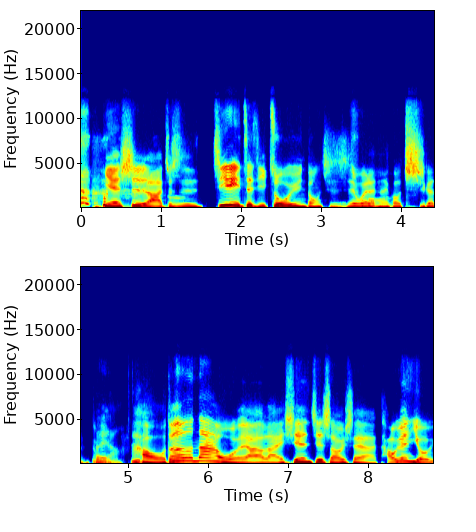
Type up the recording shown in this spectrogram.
也是啊，就是激励自己做运动，其实是为了能够吃更多。对啊，好的，那我要来先介绍一下桃园有。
